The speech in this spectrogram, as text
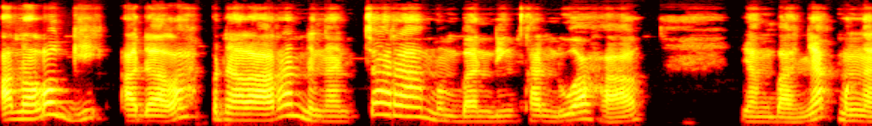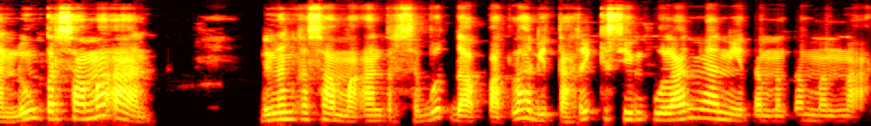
analogi adalah penalaran dengan cara membandingkan dua hal yang banyak mengandung persamaan. Dengan kesamaan tersebut dapatlah ditarik kesimpulannya nih, teman-teman. Nah,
